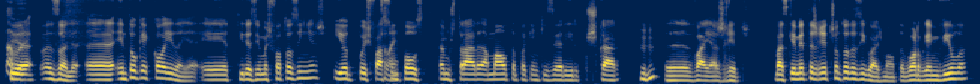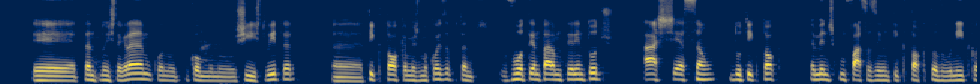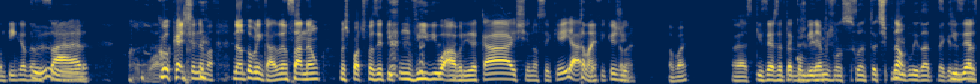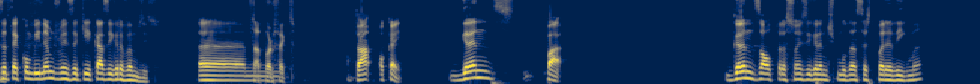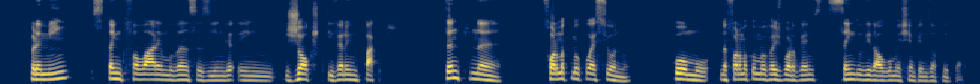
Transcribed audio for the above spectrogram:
Tá bem. mas olha, ah, então o que é, qual é a ideia? É tiras aí umas fotozinhas e eu depois faço Tá bem. um post a mostrar à malta para quem quiser ir buscar, Uhum. ah, vai às redes. Basicamente as redes são todas iguais, malta. Board Game Villa, é, tanto no Instagram como no, como no X Twitter, ah, TikTok a mesma coisa, portanto vou tentar meter em todos, à exceção do TikTok, a menos que me faças aí um TikTok todo bonito contigo a dançar. Com a caixa na mão. Não, estou a brincar, dançar não, mas podes fazer tipo um vídeo a abrir a caixa e não sei o quê, e ah, Tá bem, fica tá giro. Tá bem? Ah, se quiseres até combinamos, Consoante a disponibilidade como é se quiseres até combinamos, vens aqui a casa e gravamos isso. Ah, isso. Tá perfeito. Tá, ok. Grandes, pá, grandes alterações e grandes mudanças de paradigma. Para mim, se tenho que falar em mudanças e em, em jogos que tiveram impacto tanto na forma como eu coleciono como na forma como eu vejo board games, sem dúvida alguma, Champions of Midgard.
